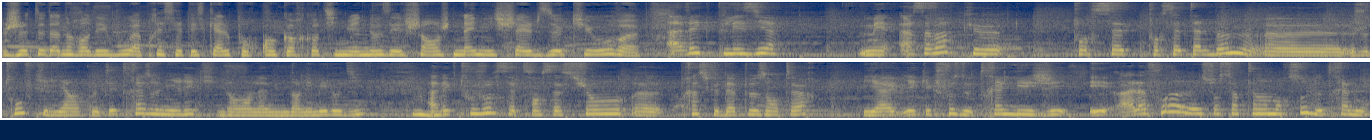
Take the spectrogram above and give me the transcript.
je te donne rendez-vous après cette escale pour encore continuer nos échanges. Nine Nails, The Cure. Avec plaisir. Mais à savoir que pour, cette, pour cet album, euh, je trouve qu'il y a un côté très onirique dans, la- dans les mélodies, Mhm. avec toujours cette sensation euh, presque d'apesanteur. Il y, a, il y a quelque chose de très léger et à la fois euh, sur certains morceaux de très lourd.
